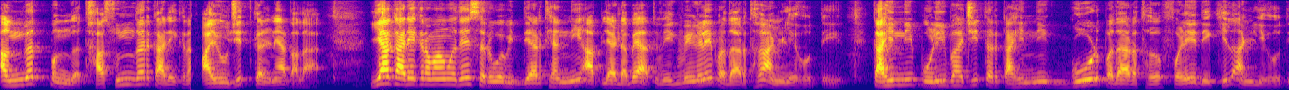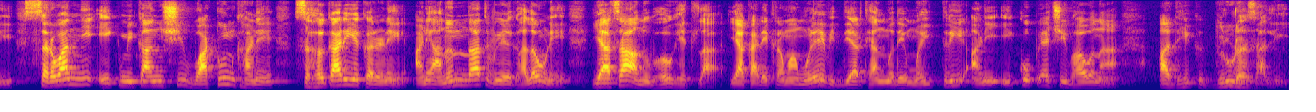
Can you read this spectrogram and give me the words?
अंगत पंगत हा सुंदर कार्यक्रम आयोजित करण्यात आला. या कार्यक्रमामध्ये सर्व विद्यार्थ्यांनी आपल्या डब्यात वेगवेगळे पदार्थ आणले होते. काहींनी पोळी भाजी तर काहींनी गोड पदार्थ फळे देखील आणली होती. सर्वांनी एकमेकांशी वाटून खाणे सहकार्य करणे आणि आनंदात वेळ घालवणे याचा अनुभव घेतला. या कार्यक्रमामुळे विद्यार्थ्यांमध्ये मैत्री आणि एकोप्याची भावना अधिक दृढ झाली.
